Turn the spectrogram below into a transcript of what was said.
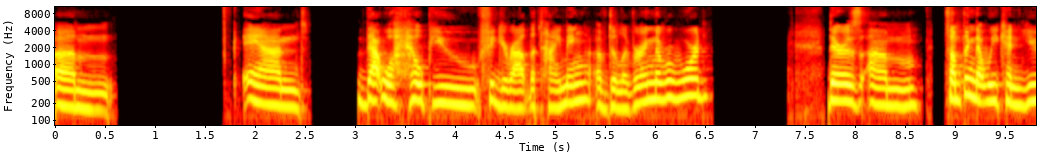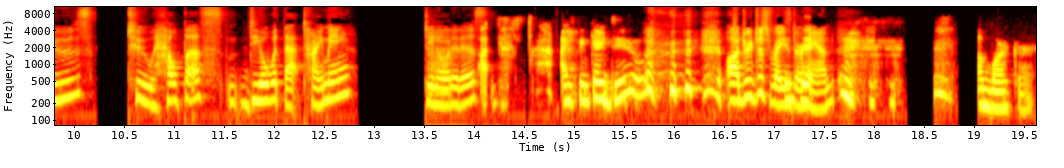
Um, and that will help you figure out the timing of delivering the reward. There's um, something that we can use to help us deal with that timing. Do you know what it is? I, think I do. Audrey just raised is her it... hand. a marker.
